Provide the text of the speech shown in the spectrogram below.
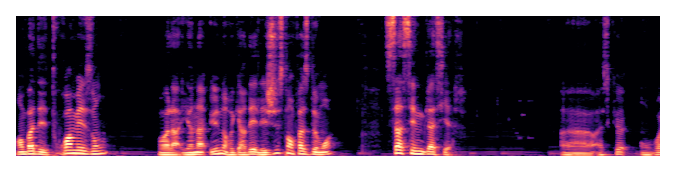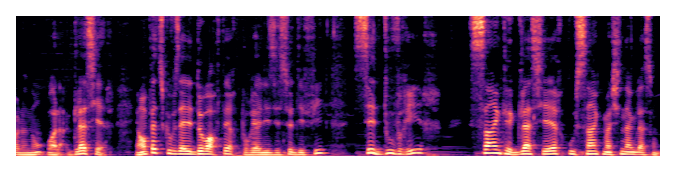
En bas des trois maisons. Voilà, il y en a une. Regardez, elle est juste en face de moi. Ça, c'est une glacière. Euh, est-ce que on voit le nom? Voilà, glacière. Et en fait, ce que vous allez devoir faire pour réaliser ce défi, c'est d'ouvrir 5 glacières ou 5 machines à glaçons.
